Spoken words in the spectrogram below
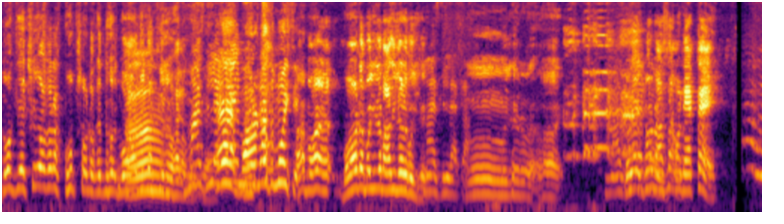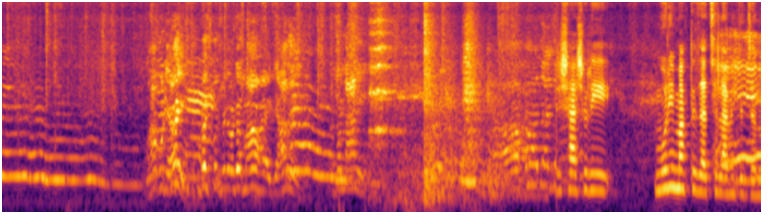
তোকে দেখছি ওরা খুব ছোট কিন্তু বড় ছিল ভালো বড়টা তো মইছে। হ্যাঁ, বড়টা বলছে বাজিলারে বলছে হুম হয়। তোর এখন আশা করে একটাই মা করে এই ছোট ছোট মা হয় যা নানি শাশুড়ি মুড়ি মাখতে যাচ্ছে লামিতের জন্য।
